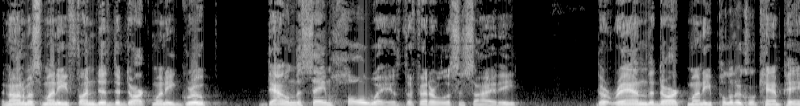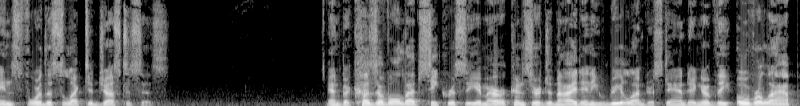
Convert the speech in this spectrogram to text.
Anonymous money funded the dark money group down the same hallway as the Federalist Society that ran the dark money political campaigns for the selected justices. And because of all that secrecy, Americans are denied any real understanding of the overlap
